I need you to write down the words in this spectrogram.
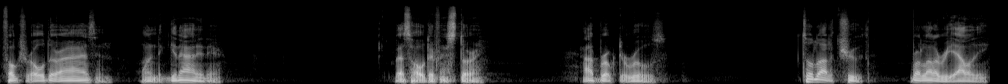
folks rolled their eyes and wanted to get out of there. But that's a whole different story. I broke the rules, told a lot of truth, brought a lot of reality,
